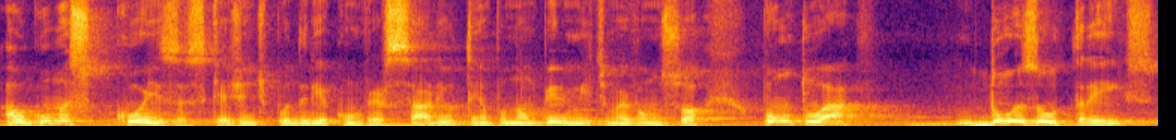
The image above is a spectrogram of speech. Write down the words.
algumas coisas que a gente poderia conversar e o tempo não permite, mas vamos só pontuar duas ou três.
